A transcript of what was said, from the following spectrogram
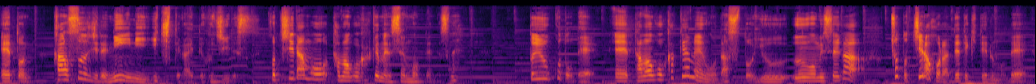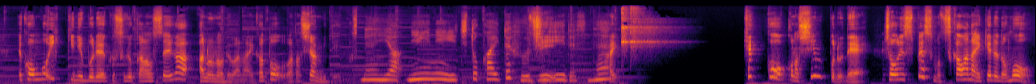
えっ、と、関数字で221って書いて藤井です。こちらも卵かけ麺専門店ですね。ということで、えー卵かけ麺を出すといううんお店がちょっとちらほら出てきているので、で今後一気にブレイクする可能性があるのではないかと私は見ています。麺屋221と書いて藤井ですね。はい。結構このシンプルで調理スペースも使わないけれども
